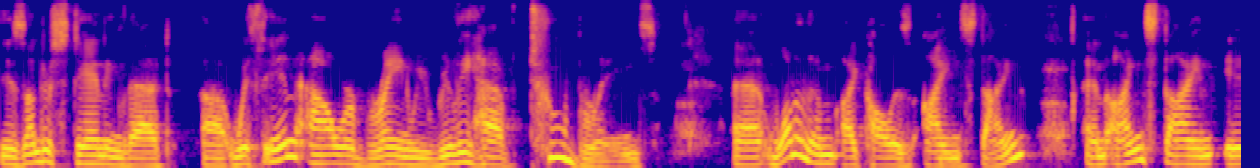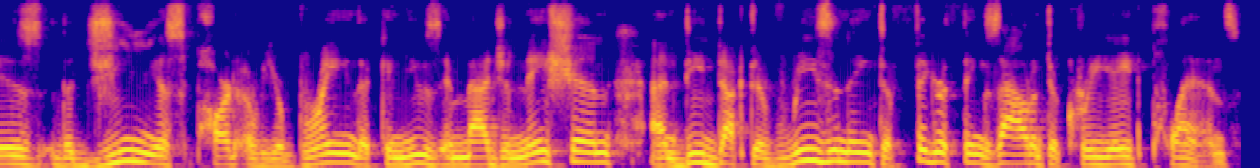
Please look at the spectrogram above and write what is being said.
is understanding that uh, within our brain, we really have two brains. Uh, one of them I call is Einstein, and Einstein is the genius part of your brain that can use imagination and deductive reasoning to figure things out and to create plans.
